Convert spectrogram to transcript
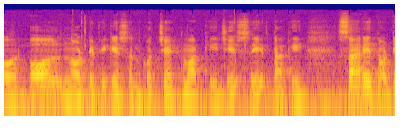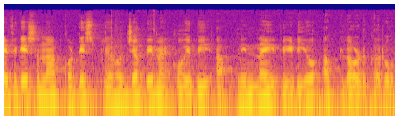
और ऑल नोटिफिकेशन को चेक मार्क कीजिए सेव ताकि सारे नोटिफिकेशन आपको डिस्प्ले हो जब भी मैं कोई भी अपनी नई वीडियो अपलोड करूँ।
